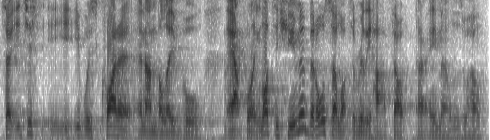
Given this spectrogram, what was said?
So it just it, it was quite a, an unbelievable outpouring. Lots of humour, but also lots of really heartfelt uh, emails as well.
